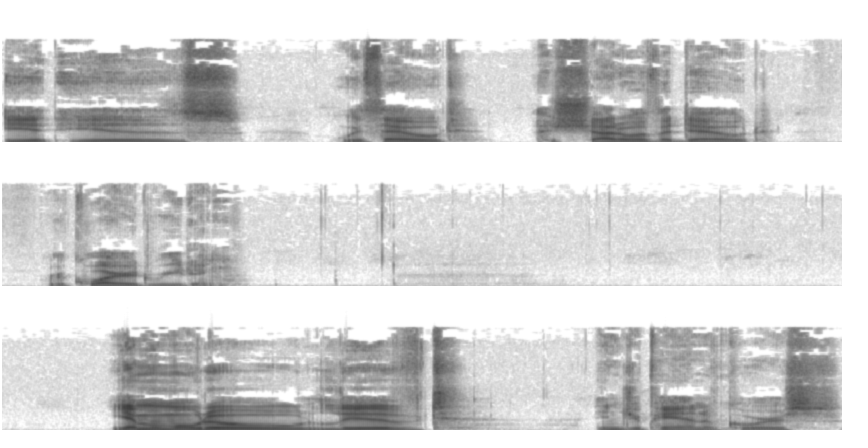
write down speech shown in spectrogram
it is, without a shadow of a doubt, required reading. Yamamoto lived in Japan, of course,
